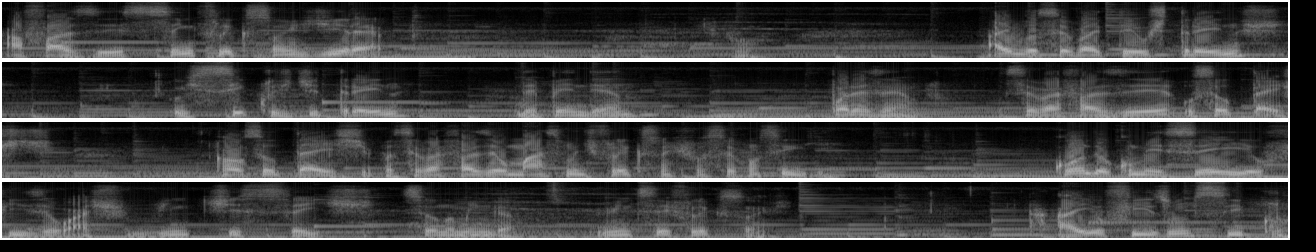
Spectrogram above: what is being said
a fazer sem flexões direto. Tipo, aí você vai ter os treinos, os ciclos de treino, dependendo. Por exemplo, você vai fazer o seu teste. Qual o seu teste? Você vai fazer o máximo de flexões que você conseguir. Quando eu comecei, eu fiz, eu acho, 26, se eu não me engano. 26 flexões. Aí eu fiz um ciclo,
